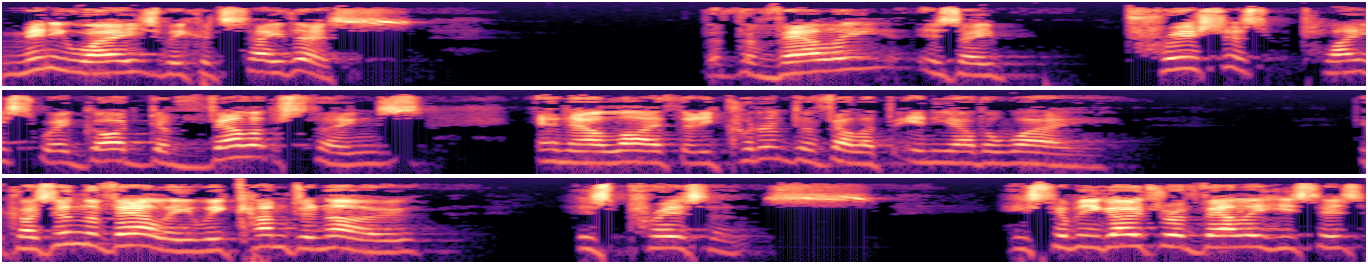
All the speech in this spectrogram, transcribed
In many ways, we could say this that the valley is a precious place where God develops things in our life that He couldn't develop any other way. Because in the valley, we come to know His presence. He said, when you go through a valley, He says,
